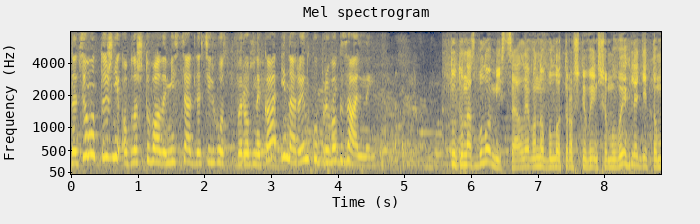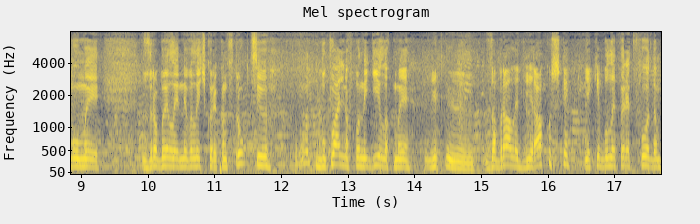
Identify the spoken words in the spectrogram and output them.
На цьому тижні облаштували місця для сільгоспвиробника і на ринку Привокзальний. Тут у нас було місце, але воно було трошки в іншому вигляді, тому ми зробили невеличку реконструкцію. От буквально в понеділок ми від, е, забрали дві ракушки, які були перед входом.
